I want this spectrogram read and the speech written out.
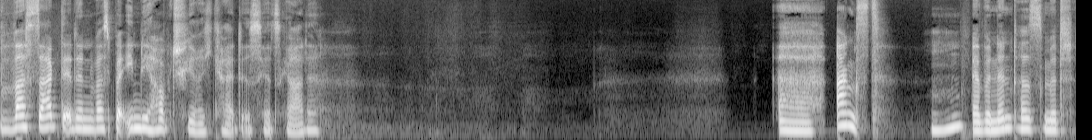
Was sagt er denn, was bei ihm die Hauptschwierigkeit ist jetzt gerade? Äh, Angst. Mhm. Er benennt das mit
